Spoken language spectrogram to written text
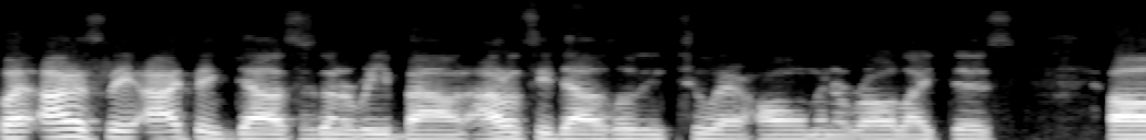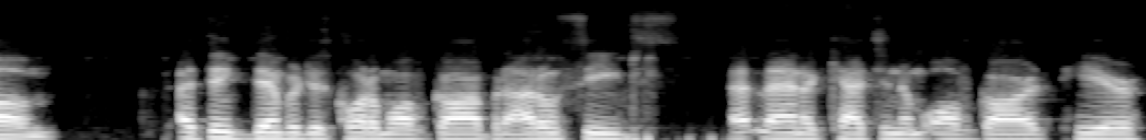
But honestly, I think Dallas is going to rebound. I don't see Dallas losing two at home in a row like this. Um, I think Denver just caught them off guard, but I don't see Atlanta catching them off guard here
